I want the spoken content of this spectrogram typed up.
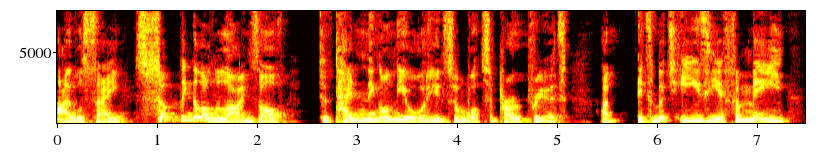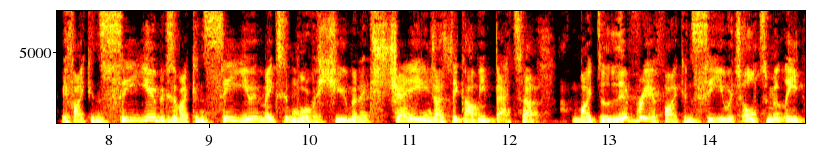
I will say something along the lines of, depending on the audience and what's appropriate, um, it's much easier for me if I can see you because if I can see you, it makes it more of a human exchange. I think I'll be better at my delivery if I can see you, which ultimately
